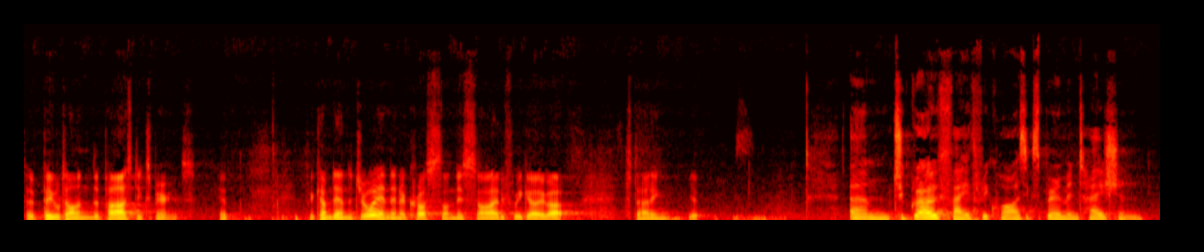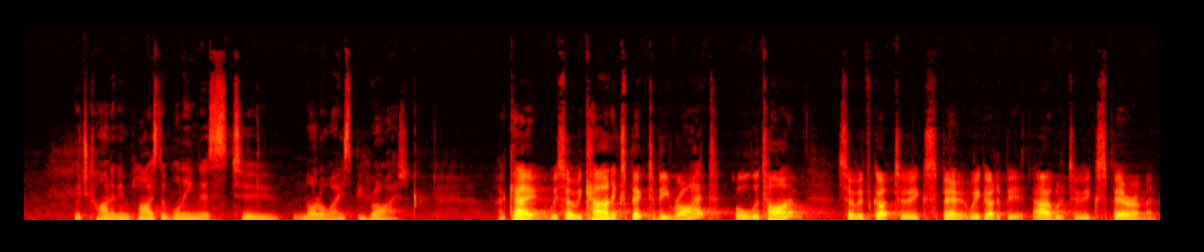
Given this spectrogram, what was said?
So built on the past experience. Yep. If we come down the joy and then across on this side, if we go up, starting, yep. Um, to grow faith requires experimentation, which kind of implies the willingness to not always be right. Okay, so we can't expect to be right all the time, so we've got to, exper- we've got to be able to experiment.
